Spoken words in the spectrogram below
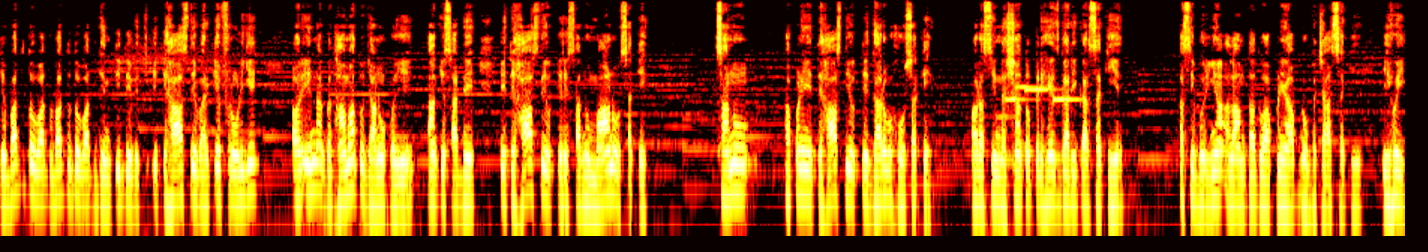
ਕਿ ਵੱਧ ਤੋਂ ਵੱਧ ਵੱਧ ਤੋਂ ਵੱਧ ਗਿਣਤੀ ਦੇ ਵਿੱਚ ਇਤਿਹਾਸ ਦੇ ਵਰਕੇ ਫਰੋਲੀਏ ਔਰ ਇਹਨਾਂ ਗਥਾਵਾਂ ਤੋਂ ਜਾਣੂ ਹੋਈਏ ਤਾਂ ਕਿ ਸਾਡੇ ਇਤਿਹਾਸ ਦੇ ਉੱਤੇ ਸਾਨੂੰ ਮਾਣ ਹੋ ਸਕੇ, ਸਾਨੂੰ ਆਪਣੇ ਇਤਿਹਾਸ ਦੇ ਉੱਤੇ ਗਰਵ ਹੋ ਸਕੇ ਔਰ ਅਸੀਂ ਨਸ਼ਿਆਂ ਤੋਂ ਪਰਹੇਜ਼ਗਾਰੀ ਕਰ ਸਕੀਏ, ਅਸੀਂ ਬੁਰੀਆਂ ਅਲਾਮਤਾਂ ਤੋਂ ਆਪਣੇ ਆਪ ਨੂੰ ਬਚਾ ਸਕੀਏ। ਇਹੋ ਹੀ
